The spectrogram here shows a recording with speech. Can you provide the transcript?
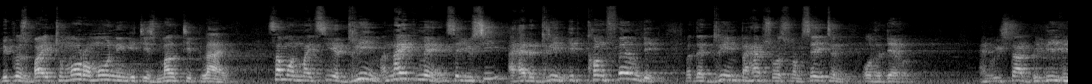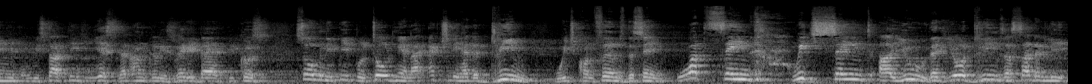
because by tomorrow morning it is multiplied. Someone might see a dream, a nightmare, and say, You see, I had a dream. It confirmed it. But that dream perhaps was from Satan or the devil. And we start believing it and we start thinking, Yes, that uncle is very bad because so many people told me, and I actually had a dream which confirms the same. What saint, which saint are you that your dreams are suddenly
